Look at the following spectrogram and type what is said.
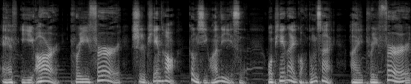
F E R，prefer 是偏好、更喜欢的意思。我偏爱广东菜，I prefer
